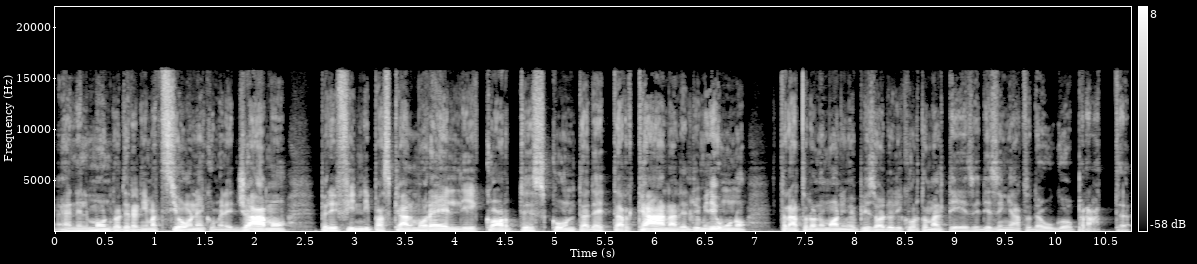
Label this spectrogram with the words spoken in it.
eh, nel mondo dell'animazione, come leggiamo per i film di Pascal Morelli, Cortes Conta detta Arcana del 2001, tratto da un omonimo episodio di Corto Maltese disegnato da Ugo Pratt.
